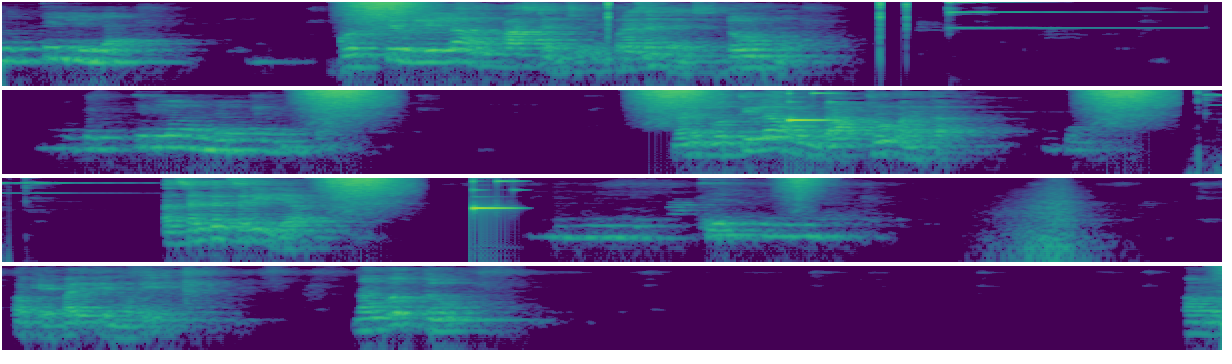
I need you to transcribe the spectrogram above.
ಗೊತ್ತಿರಲಿಲ್ಲ. ಗೊತ್ತಿರ್ಲಿಲ್ಲ ಅದು ಪಾಸ್ಟ್ ಟೆನ್ಸ್ ಇದು ಪ್ರೆಸೆಂಟ್ ಟೆನ್ಸ್ ಡೋಂಟ್ ನೋ ಗೊತ್ತಿಲ್ಲ ನನಗೆ ಗೊತ್ತಿಲ್ಲ ಅವ್ನು ಡಾಕ್ಟ್ರು ಅಂತ. ಅದು ಸೆಂಟೆನ್ಸ್ ಸರಿ ಇದೆಯಾ? ಬರಿತೀನಿ ನೋಡಿ. ನಂಗೆ ಗೊತ್ತು. ಅವನು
